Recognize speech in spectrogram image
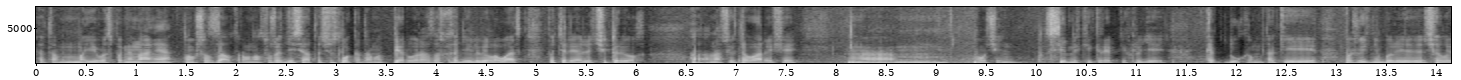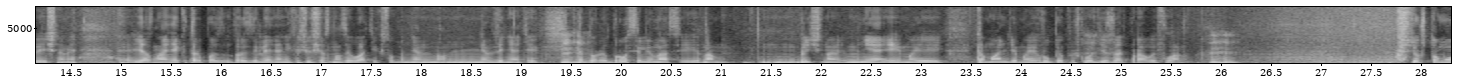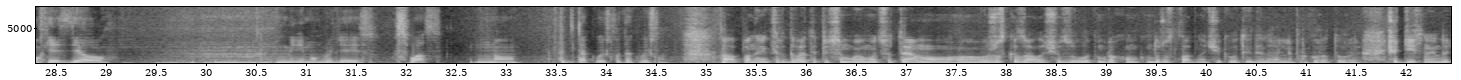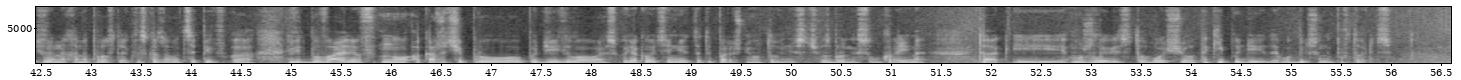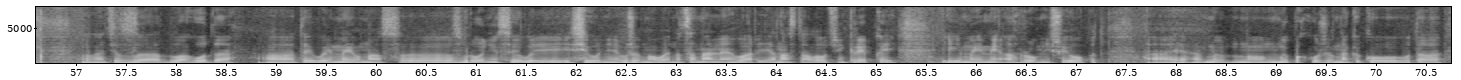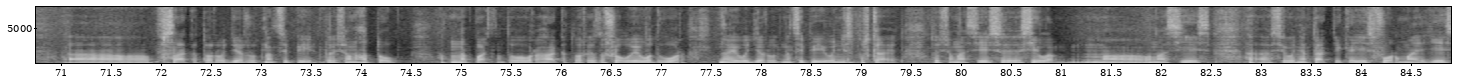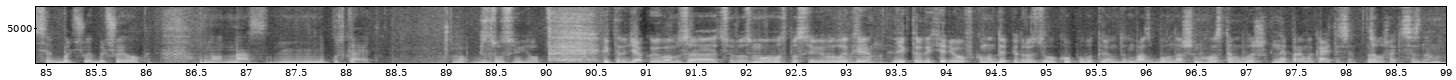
это мои воспоминания, потому что завтра у нас уже 10 число, когда мы первый раз заходили в Иловайск, потеряли четырех э, наших товарищей, эм, очень сильных и крепких людей, как духом, так и по жизни были человечными. Э, Я знаю некоторые подразделения, не хочу сейчас называть их, чтобы не, ну, не обвинять их, которые бросили нас, и нам лично мне и моей команде, моей группе пришлось держать правый фланг. Все, что мог, я сделал. Минимум людей с- спас, но так вышло, как вышло. Пане Вікторе, давайте підсумуємо цю тему. Ви вже сказали, що за великим рахунком дуже складно очікувати від Генеральної прокуратури, що дійсно йдуть винних, а не просто, як ви сказали, цепів е, відбувайлів. Ну а кажучи про події в Іловайську, як ви оцінюєте теперішню готовність Збройних сил України, так і можливість того, що такі події, де більше не повторяться? Знаете, за два года этой войны у нас э, сбройные силы, и сегодня уже новая национальная гвардия, она стала очень крепкой, и мы имеем огромнейший опыт. А, э, Мы, ну, мы похожи на какого-то а, пса, которого держат на цепи, то есть он готов напасть на того врага, который зашел в его двор, но его держат на цепи, его не спускают. То есть у нас есть э, сила, а, у нас есть а, сегодня тактика, есть форма, есть большой-большой опыт, но нас не пускают. Ну, зрозуміло. Віктор, дякую вам за цю розмову. Спасибі велике. Віктор Дегтярьов, командир підрозділу Купу батальйон Донбас, був нашим гостем. Ви ж не перемикайтеся, залишайтеся з нами.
